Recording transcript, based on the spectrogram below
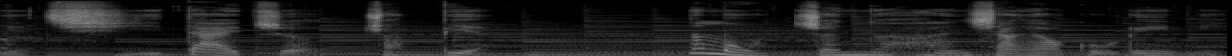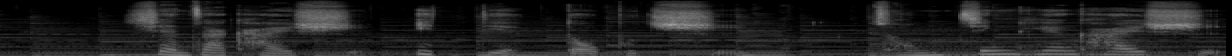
也期待着转变，那么我真的很想要鼓励你。现在开始一点都不迟，从今天开始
